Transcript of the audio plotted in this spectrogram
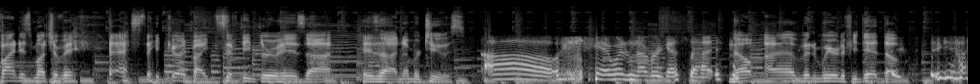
find as much of it as they could by sifting through his uh, his uh, number twos. Oh, Oh, I would have never guessed that. no, Nope. Uh, I've been weird if you did though. yeah.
